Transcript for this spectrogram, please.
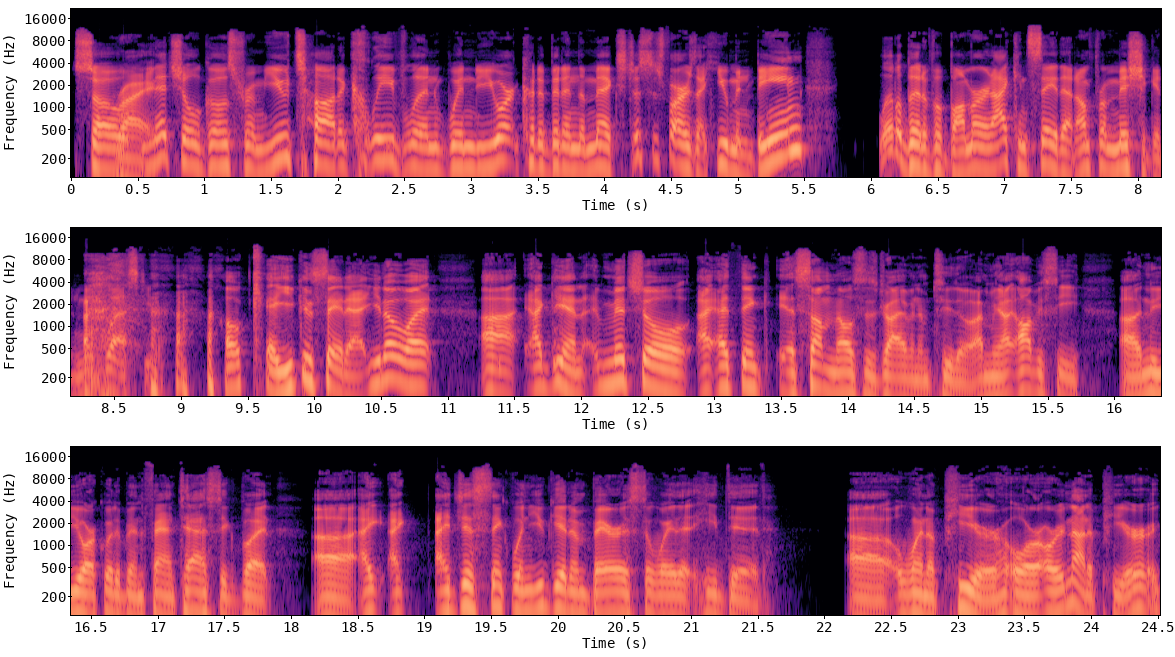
So right. Mitchell goes from Utah to Cleveland when New York could have been in the mix, just as far as a human being. A little bit of a bummer, and I can say that I'm from Michigan, Midwest here. okay, you can say that. You know what? Uh, again, Mitchell, I, I, think something else is driving him too, though. I mean, obviously, uh, New York would have been fantastic, but uh, I, I, I just think when you get embarrassed the way that he did, uh, when a peer or or not a peer,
